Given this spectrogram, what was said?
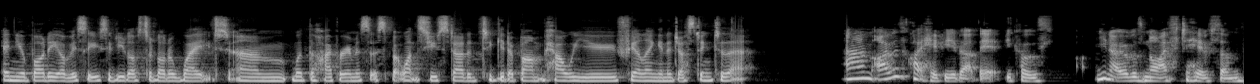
in your body? Obviously, you said you lost a lot of weight um, with the hyperemesis, but once you started to get a bump, how were you feeling and adjusting to that? Um, I was quite happy about that because, you know, it was nice to have some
